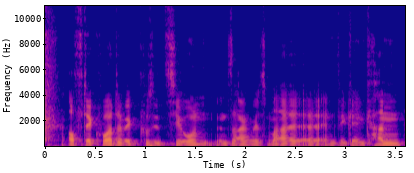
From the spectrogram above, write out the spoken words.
auf der Quarterback-Position, sagen wir es mal, äh, entwickeln kann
